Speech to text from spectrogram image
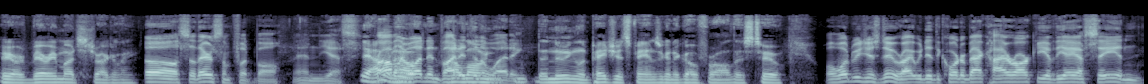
We are very much struggling. Oh, so there's some football, and yes, Yeah, I don't know probably how- wasn't invited to the wedding. The New England Patriots fans are going to go for all this too. Well, what did we just do, right? We did the quarterback hierarchy of the AFC, and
